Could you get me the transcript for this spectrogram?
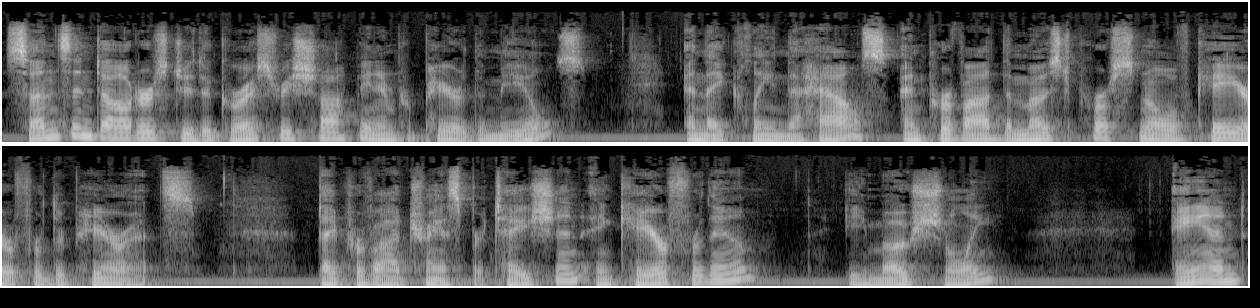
Sons and daughters do the grocery shopping and prepare the meals, and they clean the house and provide the most personal of care for their parents. They provide transportation and care for them emotionally, and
